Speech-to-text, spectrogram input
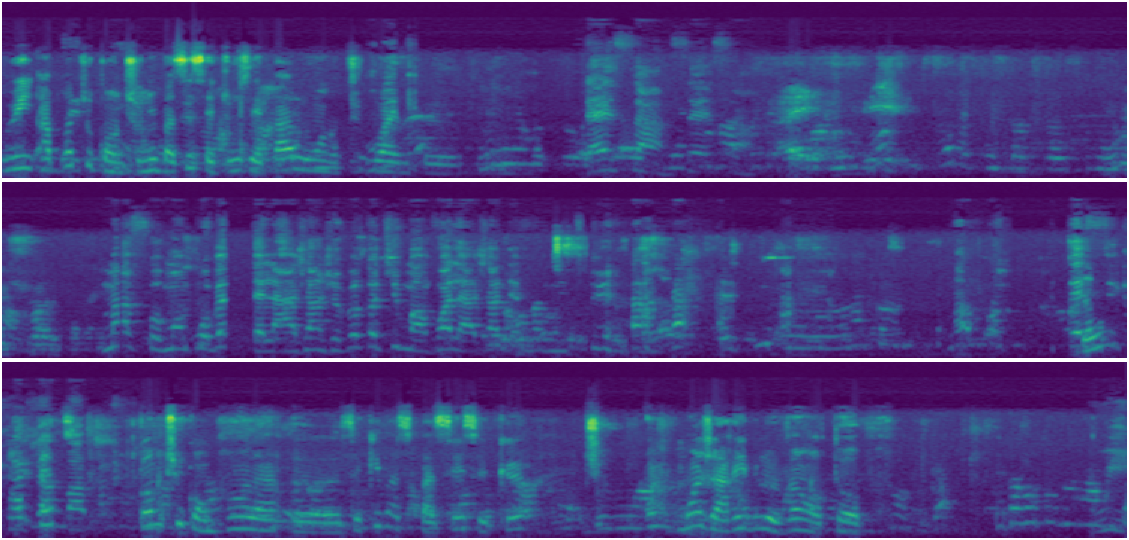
Oui, après tu continues parce que c'est tout, c'est pas loin, tu vois un peu. C'est ça, c'est ça. Mon problème, c'est l'argent. Je veux que tu m'envoies l'argent des fournitures. Donc, en fait, comme tu comprends là, euh, ce qui va se passer, c'est que tu- moi j'arrive le 20 octobre. Oui,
